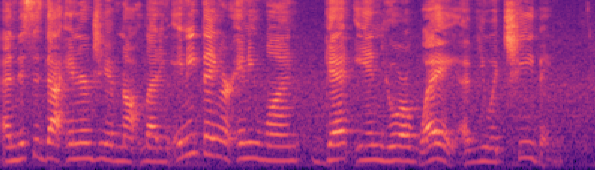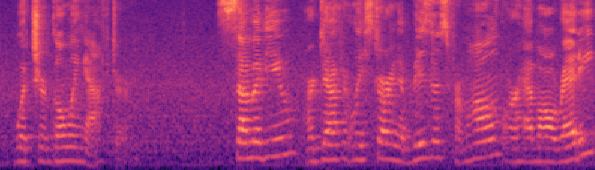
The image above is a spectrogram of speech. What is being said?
And this is that energy of not letting anything or anyone get in your way of you achieving what you're going after. Some of you are definitely starting a business from home or have already.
